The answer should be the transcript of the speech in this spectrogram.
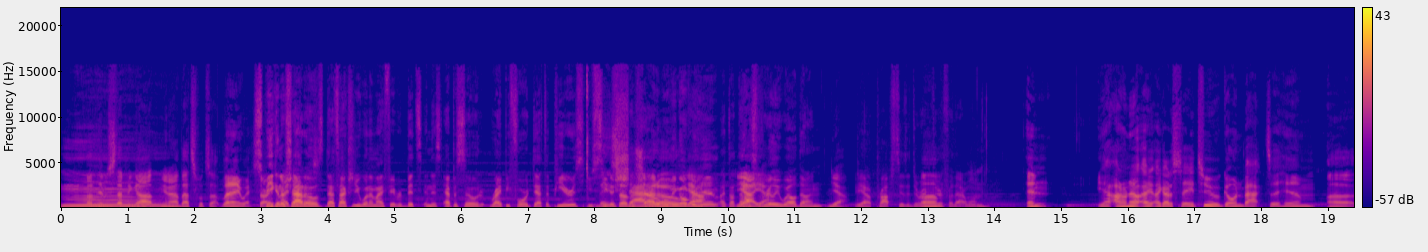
of him stepping up. You know, that's what's up. But anyway, sorry. Speaking I of digress. shadows, that's actually one of my favorite bits in this episode. Right before Death appears, you see the shadow, the shadow, moving over yeah. him. I thought that Yeah, was yeah. really well done. Yeah. Yeah, props to the director Um, for that one. and yeah, I don't know. I, I got to say too, going back to him, uh,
